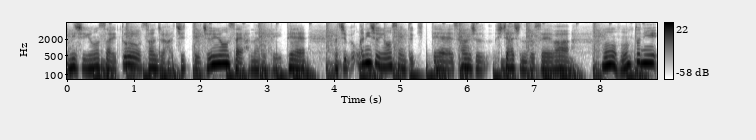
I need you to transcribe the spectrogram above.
24歳と38って14歳離れていて、まあ、自分が24歳の時って378の女性はもう本当に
